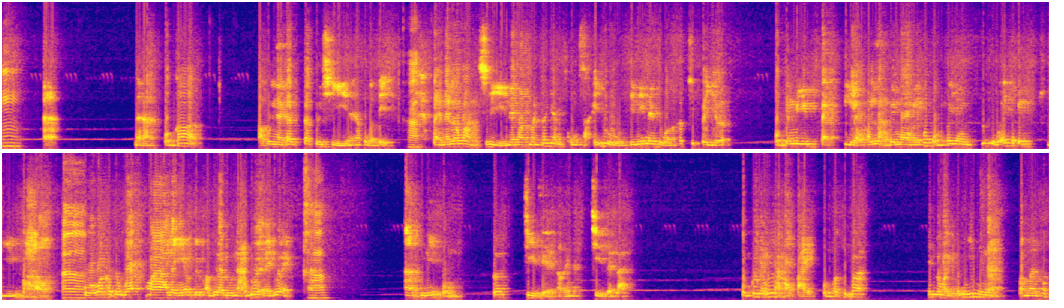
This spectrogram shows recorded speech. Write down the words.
อืมนะฮะผมก็เอาพูดง่ายๆก็ก็คือฉี่นะครับปกติครับแต่ในระหว่างฉี่เนะครับ มันก็ยังสงสัยอยู่ทีนี้ในหัวมันก็คิดไปเยอะ ผมยังมีแบบเหลียวหันหลังไปมองเลยเพราะผมก็ยังรู้สึกว่าเอ๊ะจะเป็นผีหรือเปล่าเออกลัวว่าเขาจะแวบมาอะไรเงี้ยด้วยความที่เราดูหนังด้วยอะไรด้วย ครับ อะทีนี้ผม ก็ฉี่เสร็จเอาไว้นะฉี่เสร็จแล้วผมก็ยังไม่อยากออกไป ผมก็คิดว่าให้รออีกสักนิดนึงอะประมาณสัก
